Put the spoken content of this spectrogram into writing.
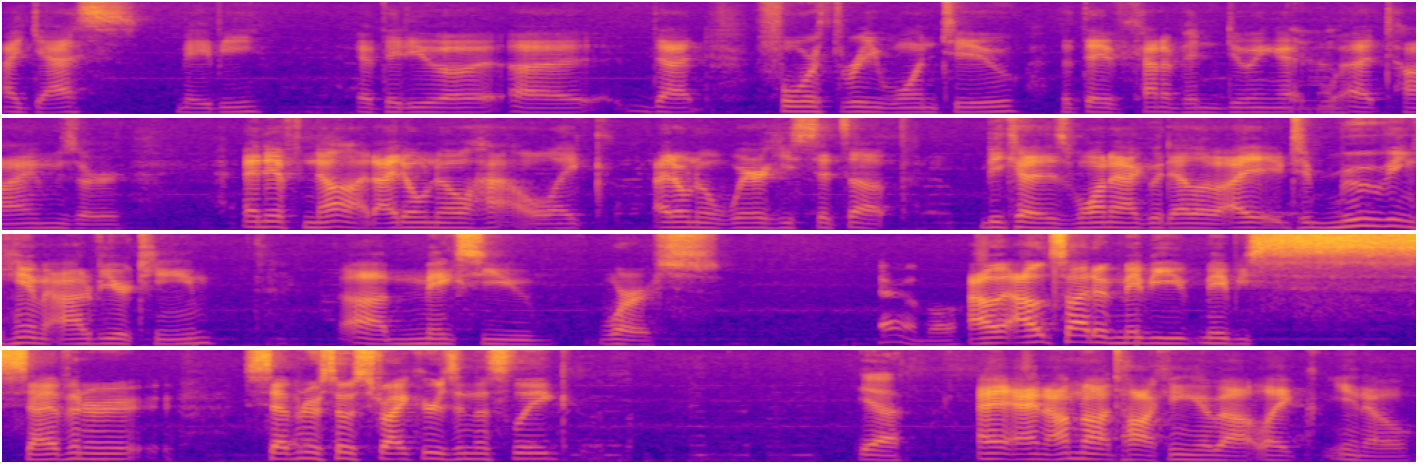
I guess maybe if they do a, a that four three one two that they've kind of been doing at, Yeah. at times, or and if not, I don't know how. Like I don't know where he sits up because Juan Agudelo, I to moving him out of your team uh, makes you worse Terrible. out, outside of maybe maybe seven or seven or so strikers in this league, Yeah. and, and I'm not talking about like you know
